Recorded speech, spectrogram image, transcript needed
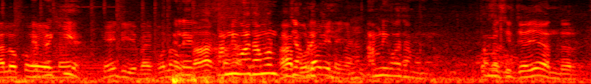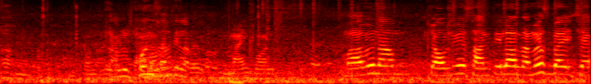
આ લોકો આપણે એમને કહીએ. કહી દઈએ ભાઈ એટલે આમની વાત સાંભળો પછી આપણે આમની વાત સાંભળી લો. પછી જઈએ અંદર. મારું નામ ચૌધરી શાંતિલાલ રમેશભાઈ છે.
